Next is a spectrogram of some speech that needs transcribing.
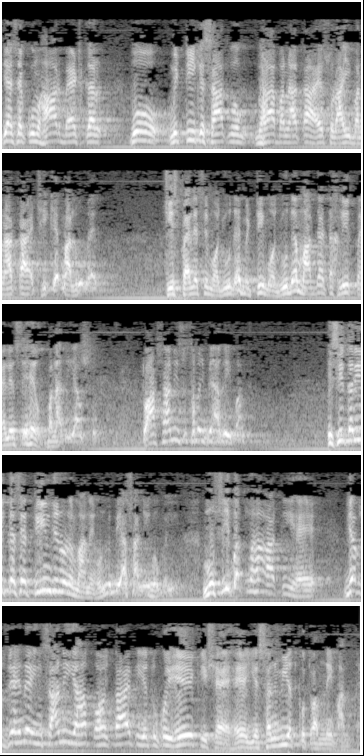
جیسے کمہار بیٹھ کر وہ مٹی کے ساتھ وہ گھڑا بناتا ہے، سرائی بناتا ہے، ٹھیک ہے، معلوم ہے۔ چیز پہلے سے موجود ہے، مٹی موجود ہے، مادہ تخلیق پہلے سے ہے، بنا دیا اس نے۔ تو آسانی سے سمجھ میں آ گئی بات۔ اسی طریقے سے تین جنہوں نے مانے، ان میں بھی آسانی ہو گئی۔ مصیبت وہاں آتی ہے جب ذہن انسانی یہاں پہنچتا ہے کہ یہ تو کوئی ایک ہی شے ہے، یہ سنویت کو تو ہم نہیں مانتے۔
